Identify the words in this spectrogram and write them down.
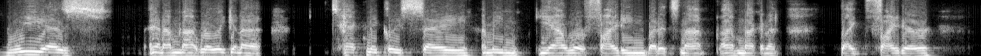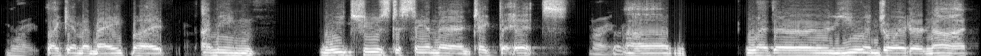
we as, and I'm not really gonna technically say. I mean, yeah, we're fighting, but it's not. I'm not gonna like fighter right. like MMA, but I mean, we choose to stand there and take the hits Right. um, whether you enjoy it or not,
